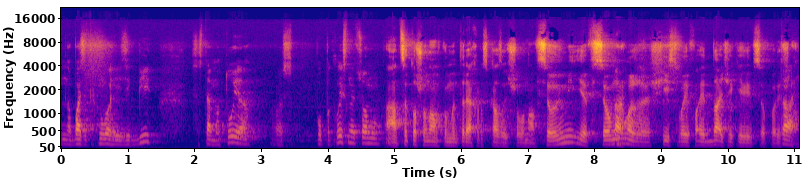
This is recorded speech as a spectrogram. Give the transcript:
на базі технології ZigBee, система TUA. Ось попеклись на цьому. А, це то, що нам в коментарях розказують, що вона все вміє, все Так. може, 6 Wi-Fi датчиків і все порішало. Так,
